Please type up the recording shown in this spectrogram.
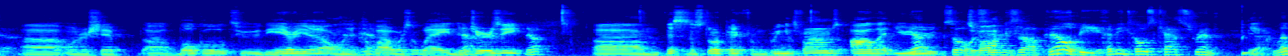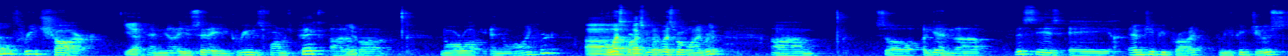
Yeah. Uh, ownership uh, local to the area, only a couple Yeah. hours away in New Yeah. Jersey. Yeah. Um, this is a store pick from Green's Farms. I'll let you Yeah. So talk. this is uh, Penelope Heavy Toast Cask Strength Yeah, Level Three Char. yeah. And uh, you said a Greens Farms pick out of Yep. uh, Norwalk and Wallingford. Uh, Oh, Westport, Westport. Westport, Wallingford. Um, so again, uh, this is a MGP product, MGP juice.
